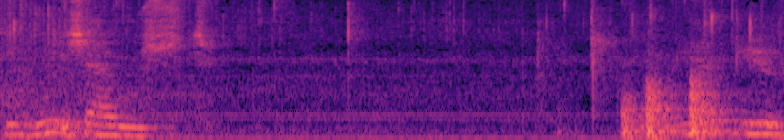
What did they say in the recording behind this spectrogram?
Şimdi yaşarmıştı. Ben bir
